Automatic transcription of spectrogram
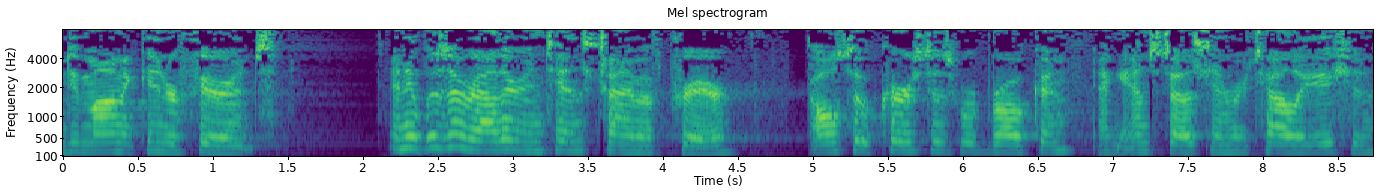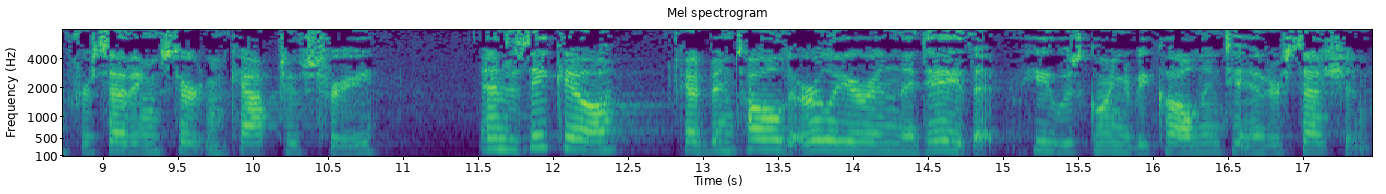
demonic interference. And it was a rather intense time of prayer. Also curses were broken against us in retaliation for setting certain captives free. And Ezekiel had been told earlier in the day that he was going to be called into intercession.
